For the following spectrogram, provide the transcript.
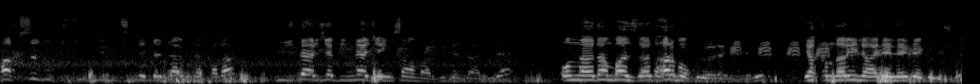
Haksız hukuksuz bir biçimde cezaevinde kalan yüzlerce binlerce insan var bu cezaevinde. Onlardan bazıları da harp okulu öğrencileri. Yakınlarıyla, aileleriyle görüştüm.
